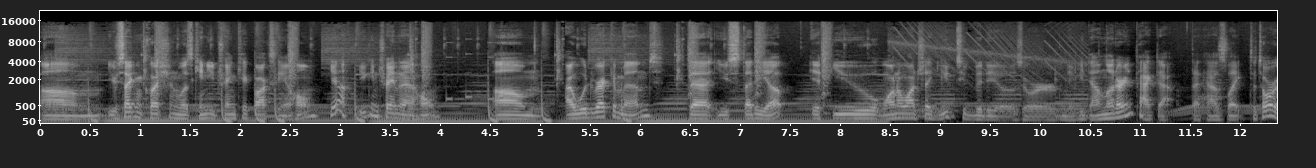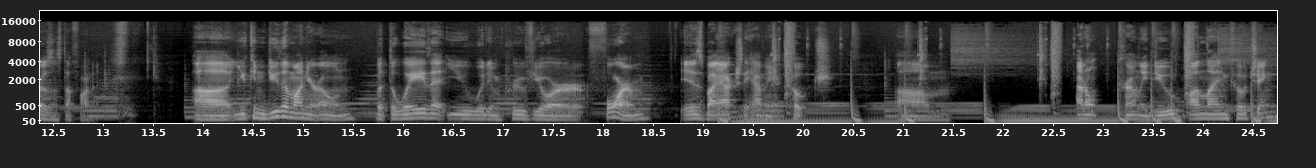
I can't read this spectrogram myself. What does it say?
Um, your second question was, can you train kickboxing at home? Yeah, you can train it at home. Um, I would recommend that you study up if you want to watch like YouTube videos or maybe download our Impact app that has like tutorials and stuff on it. Uh, you can do them on your own, but the way that you would improve your form is by actually having a coach. Um, I don't currently do online coaching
